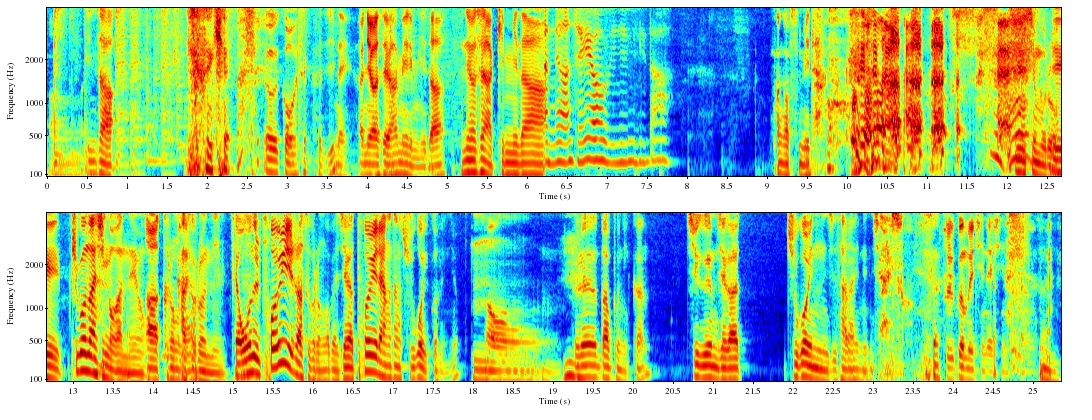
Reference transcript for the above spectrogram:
어, 인사 이렇게 여기가 어색하지? 네, 안녕하세요 하밀입니다. 안녕하세요 아키입니다. 안녕하세요, 민유입니다. 반갑습니다. 진심으로. 네, 피곤하신 것 같네요. 아 그런가요? 가소로님. 제가 오늘 토요일이라서 그런가 봐요. 제가 토요일에 항상 죽어 있거든요. 음. 어, 음, 그러다 보니까 지금 제가 죽어 있는지 살아 있는지 알 수가 없어요. 불금을 지내시니까 음.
